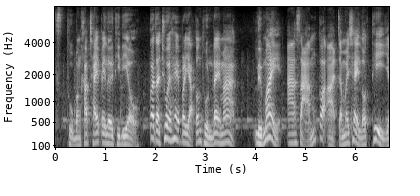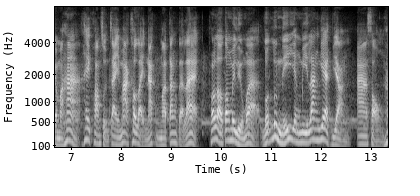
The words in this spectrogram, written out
6 ถูกบังคับใช้ไปเลยทีเดียว ก็จะช่วยให้ประหยัดต้นทุนได้มาก หรือไม่ R3 ก็อาจจะไม่ใช่รถที่ Yamaha ให้ความสนใจมากเท่าไหร่นักมาตั้งแต่แรก เพราะเราต้องไม่ลืมว่ารถรุ่นนี้ยังมีร่างแยกอย่าง R25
